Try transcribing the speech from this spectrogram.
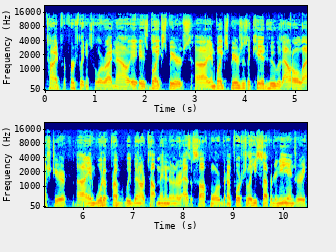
tied for first leading scorer right now, is Blake Spears. Uh, and Blake Spears is a kid who was out all last year uh, and would have probably been our top minute earner as a sophomore, but unfortunately he suffered a knee injury.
